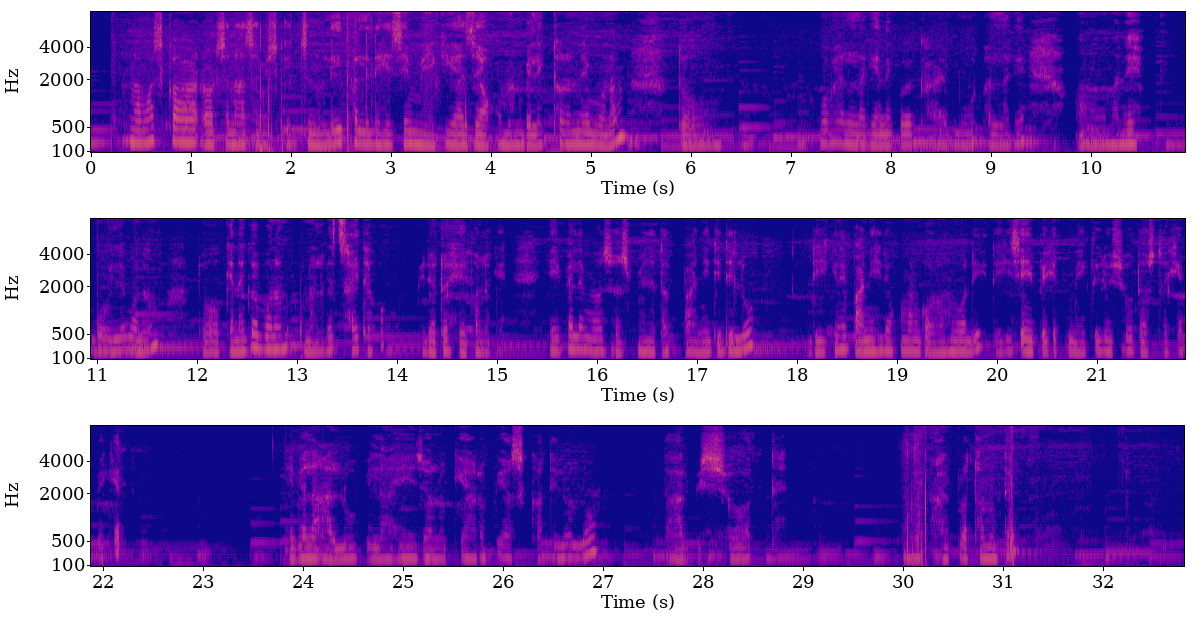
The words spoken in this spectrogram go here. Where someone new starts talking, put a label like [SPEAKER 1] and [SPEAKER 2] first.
[SPEAKER 1] নমস্কাৰ অৰ্চনা আছামিজ কিটচেনলৈ এইফালে দেখিছে মেগী আজি অকণমান বেলেগ ধৰণে বনাম। তো বৰ ভালো লাগে, এনেকৈ খাই বহুত ভালো লাগে। মানে বইলে বনাম, তো কেনেকৈ বনাম আপোনালোকে চাই থাকক ভিডিঅ'টো শেষলৈকে এইফালে মই চচপেন এটাত পানী দি দিলোঁ, দি কিনে পানীখিনি অকণমান গৰম হ'ব দি দেখিছে এই পেকেট মেগী লৈছোঁ, দহ টকীয়া পেকেট। এইফালে আলু, বিলাহী, জলকীয়া আৰু পিঁয়াজ কাটি ল'লোঁ। তাৰপিছত মই আৰু প্ৰথমতে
